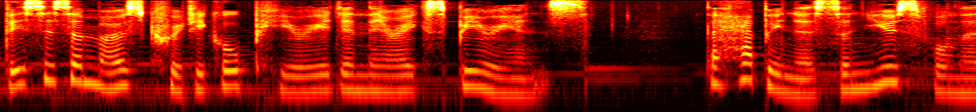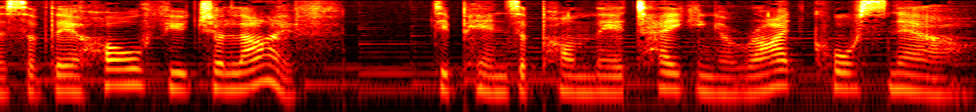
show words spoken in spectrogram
This is a most critical period in their experience. The happiness and usefulness of their whole future life depends upon their taking a right course now.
